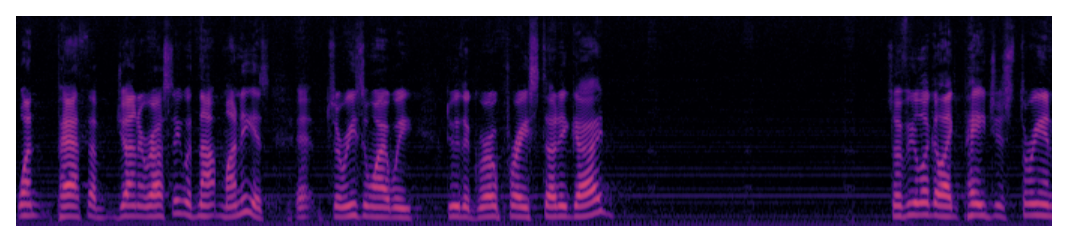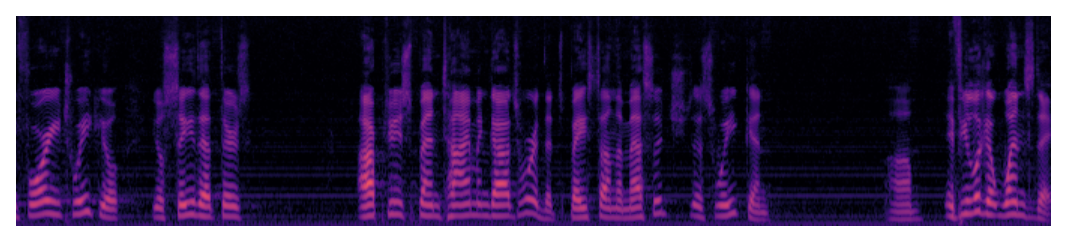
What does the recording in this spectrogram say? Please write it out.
One path of generosity with not money is it's the reason why we do the Grow Pray study guide. So if you look at like pages three and four each week, you'll you'll see that there's opportunity to spend time in God's Word that's based on the message this week. And um, if you look at Wednesday,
